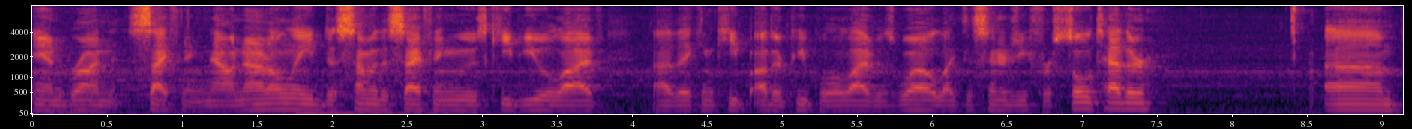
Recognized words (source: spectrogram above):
and run siphoning. Now, not only does some of the siphoning moves keep you alive, uh, they can keep other people alive as well, like the synergy for Soul Tether, um,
